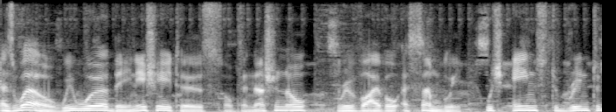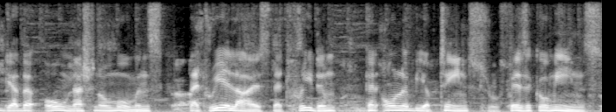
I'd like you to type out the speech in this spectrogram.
As well, we were the initiators of the National Revival Assembly, which aims to bring together all national movements that realize that freedom can only be obtained through physical means.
